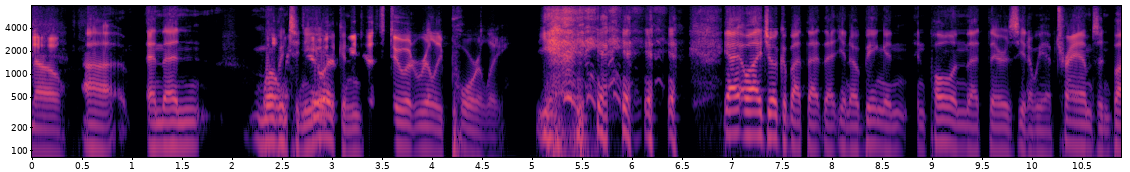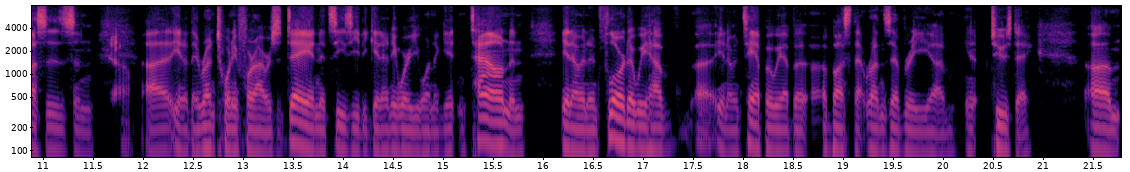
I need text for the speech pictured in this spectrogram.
No. Uh, and then Well, moving we to New do it, York and we just do it really poorly. yeah, yeah. Well, I joke about that. That you know, being in in Poland, that there's you know we have trams and buses, and Yeah. uh, you know they run 24 hours a day, and it's easy to get anywhere you want to get in town. And you know, and in Florida we have uh, you know in Tampa we have a, a bus that runs every um, you know, Tuesday. Um,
